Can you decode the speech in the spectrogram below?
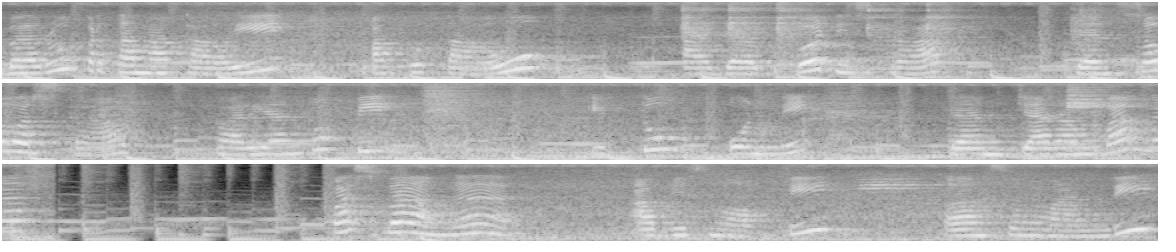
Baru pertama kali aku tahu ada body scrub dan shower scrub varian kopi. Itu unik dan jarang banget. Pas banget. Abis ngopi, langsung mandi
